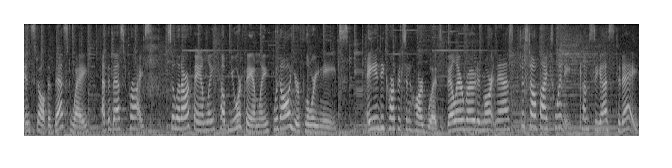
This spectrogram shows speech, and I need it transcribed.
installed the best way at the best price. So let our family help your family with all your flooring needs. A&D Carpets and Hardwoods, Bel Air Road and Martinez, just off I-20. Come see us today.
